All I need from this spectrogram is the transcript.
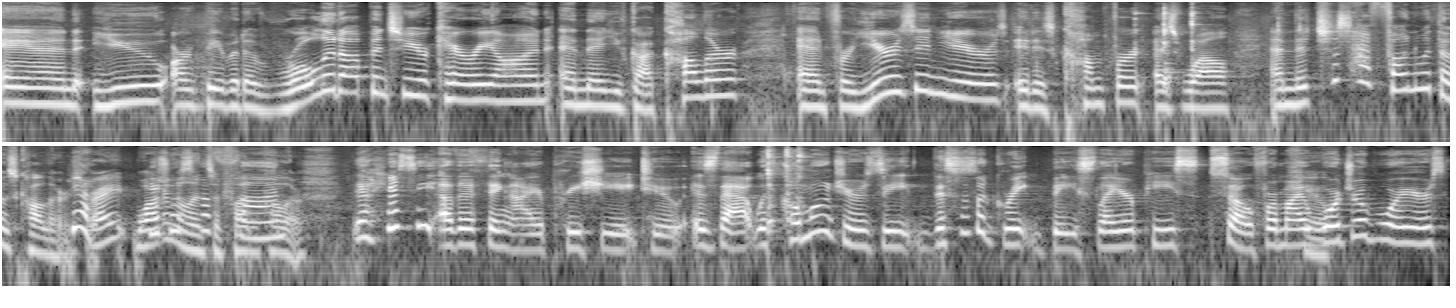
and you are be able to roll it up into your carry-on, and then you've got color, and for years and years, it is comfort as well, and just have fun with those colors, right? you just Watermelon's a have fun, color. Now, here's the other thing I appreciate too is that with Como jersey, this is a great base layer piece. So for my Cute. wardrobe warriors,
